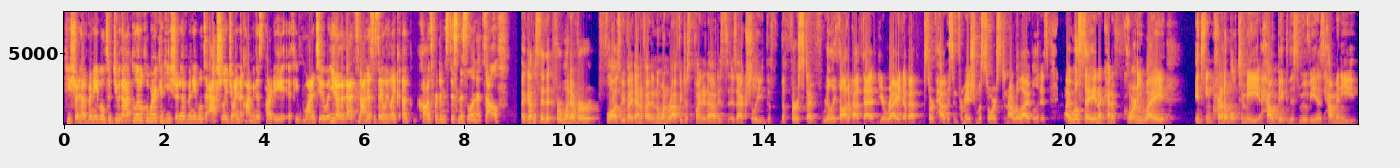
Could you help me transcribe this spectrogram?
he should have been able to do that political work and he should have been able to actually join the Communist Party if he wanted to. And, you know, that that's not necessarily like a cause for dismissal in itself. I got to say that for whatever flaws we've identified, and the one Rafi just pointed out is, is actually the, the first I've really thought about that. You're right about sort of how this information was sourced and how reliable it is. I will say, in a kind of corny way, it's incredible to me how big this movie is, how many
